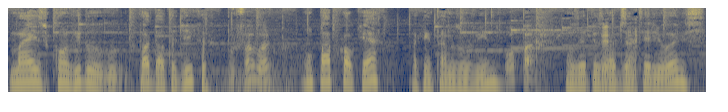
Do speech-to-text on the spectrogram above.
Mas convido, pode dar outra dica? por favor. Um papo qualquer, para quem está nos ouvindo. Opa, uns episódios anteriores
